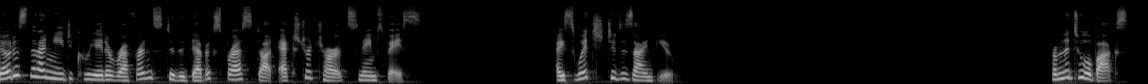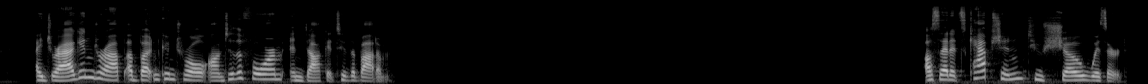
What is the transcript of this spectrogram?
Notice that I need to create a reference to the devexpress.XtraCharts namespace. I switch to Design View. From the toolbox, I drag and drop a button control onto the form and dock it to the bottom. I'll set its caption to Show Wizard.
